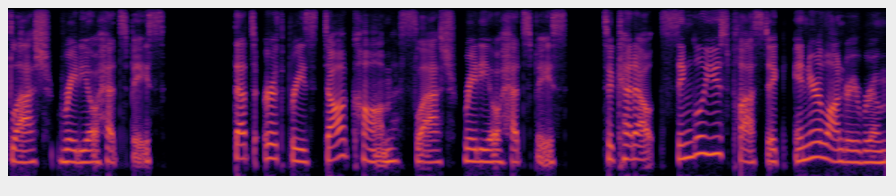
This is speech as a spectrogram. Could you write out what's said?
slash radio headspace. That's earthbreeze.com slash radio headspace to cut out single use plastic in your laundry room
